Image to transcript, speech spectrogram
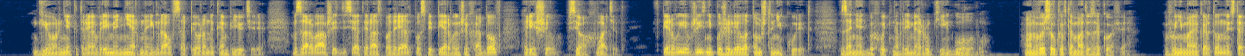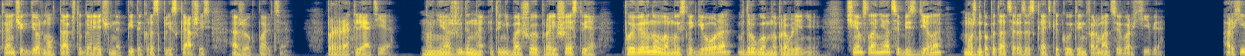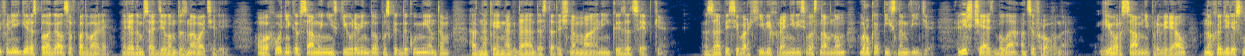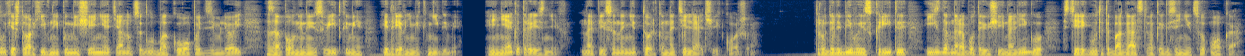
Геор некоторое время нервно играл в сапера на компьютере. Взорвавшись десятый раз подряд после первых же ходов, решил – все, хватит. Впервые в жизни пожалел о том, что не курит. Занять бы хоть на время руки и голову. Он вышел к автомату за кофе. Вынимая картонный стаканчик, дернул так, что горячий напиток, расплескавшись, ожег пальцы. Проклятие! Но неожиданно это небольшое происшествие повернуло мысли Геора в другом направлении. Чем слоняться без дела, можно попытаться разыскать какую-то информацию в архиве. Архив Лиги располагался в подвале, рядом с отделом дознавателей. У охотников самый низкий уровень допуска к документам, однако иногда достаточно маленькой зацепки. Записи в архиве хранились в основном в рукописном виде. Лишь часть была оцифрована. Георг сам не проверял, но ходили слухи, что архивные помещения тянутся глубоко под землей, заполненные свитками и древними книгами. И некоторые из них написаны не только на телячьей коже. Трудолюбивые скриты, издавна работающие на Лигу, стерегут это богатство, как зеницу ока.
